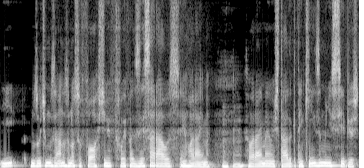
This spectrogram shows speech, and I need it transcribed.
e nos últimos anos o nosso forte foi fazer saraus em Roraima. Uhum. Roraima é um estado que tem 15 municípios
